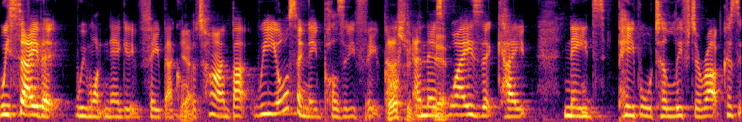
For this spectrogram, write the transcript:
we say that we want negative feedback all Yeah. the time, but we also need positive feedback. And there's yeah. ways that Kate needs people to lift her up because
